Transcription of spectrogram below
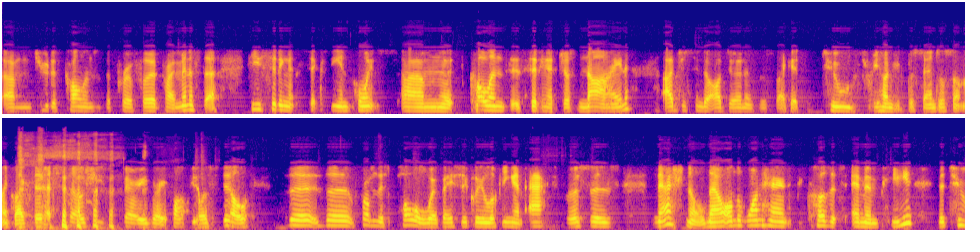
um, Judith Collins, the preferred prime minister. He's sitting at 16 points. Um, Collins is sitting at just nine. Uh, Jacinda Ardern is like at two, three hundred percent or something like that. So she's very, very popular still. The the from this poll, we're basically looking at ACT versus National. Now, on the one hand, because it's MMP, the two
